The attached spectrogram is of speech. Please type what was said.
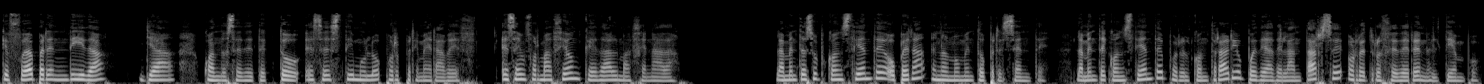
que fue aprendida ya cuando se detectó ese estímulo por primera vez. Esa información queda almacenada. La mente subconsciente opera en el momento presente. La mente consciente, por el contrario, puede adelantarse o retroceder en el tiempo.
